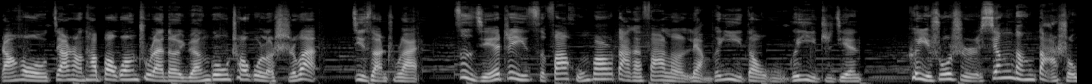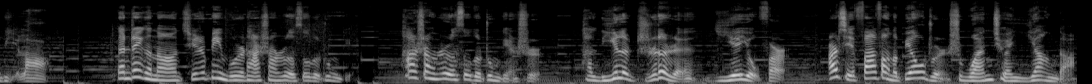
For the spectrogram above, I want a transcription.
然后加上他曝光出来的员工超过了十万，计算出来，字节这一次发红包大概发了两个亿到五个亿之间，可以说是相当大手笔了。但这个呢，其实并不是他上热搜的重点，他上热搜的重点是他离了职的人也有份儿，而且发放的标准是完全一样的。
